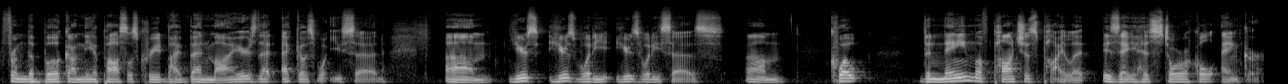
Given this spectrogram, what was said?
from the book on the Apostles' Creed by Ben Myers that echoes what you said. Um, here's here's what he here's what he says. Um, quote: The name of Pontius Pilate is a historical anchor.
